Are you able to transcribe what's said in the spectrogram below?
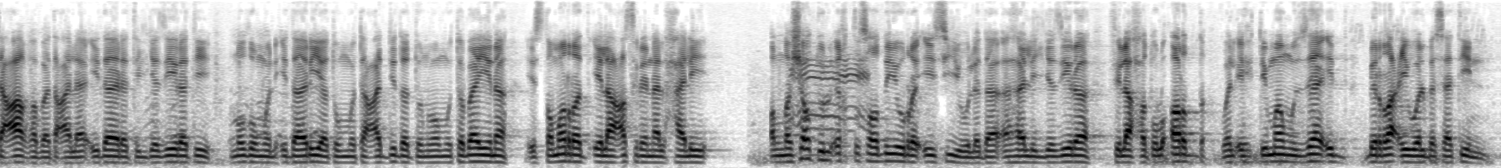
تعاقبت على إدارة الجزيرة نظم إدارية متعددة ومتباينة استمرت إلى عصرنا الحالي. النشاط الاقتصادي الرئيسي لدى أهالي الجزيرة فلاحة الأرض والاهتمام الزائد بالرعي والبساتين.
